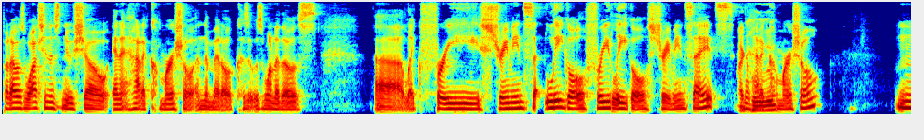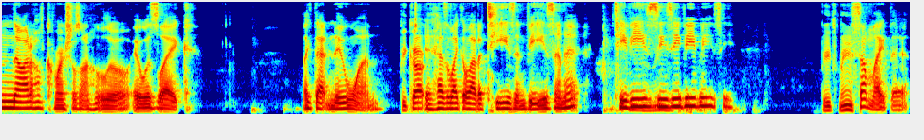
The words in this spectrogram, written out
but I was watching this new show and it had a commercial in the middle because it was one of those uh like free streaming legal free legal streaming sites Like and it had a commercial. Mm, No, I don't have commercials on Hulu. It was like like that new one. Peacock It has like a lot of T's and V's in it. TVs. ZZVVZ, beats me. something like that.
